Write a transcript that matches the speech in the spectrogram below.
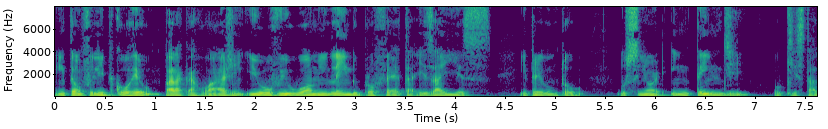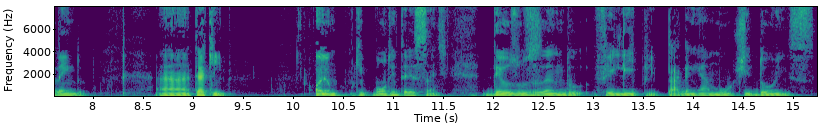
Então Felipe correu para a carruagem e ouviu o homem lendo o profeta Isaías e perguntou: O senhor entende o que está lendo? Ah, até aqui. Olha que ponto interessante. Deus usando Felipe para ganhar multidões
